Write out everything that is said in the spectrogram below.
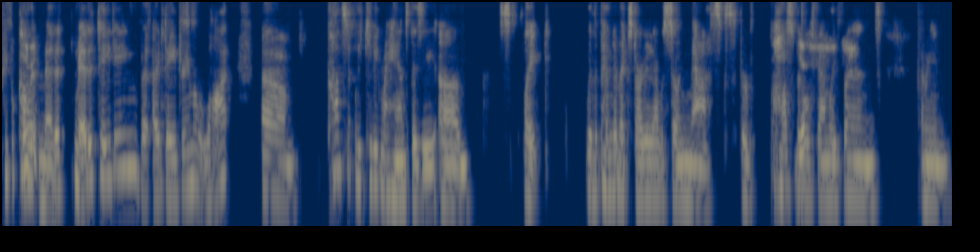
people call it medit- meditating, but I daydream a lot. Um, constantly keeping my hands busy. Um, like when the pandemic started, I was sewing masks for hospitals, Yes. family, friends. I mean,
